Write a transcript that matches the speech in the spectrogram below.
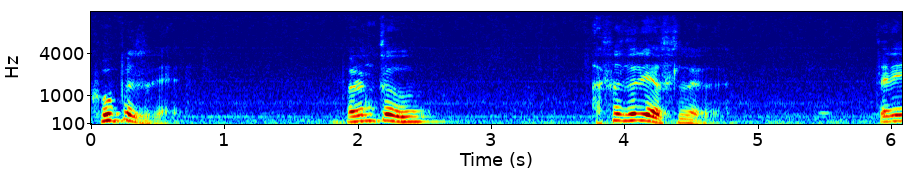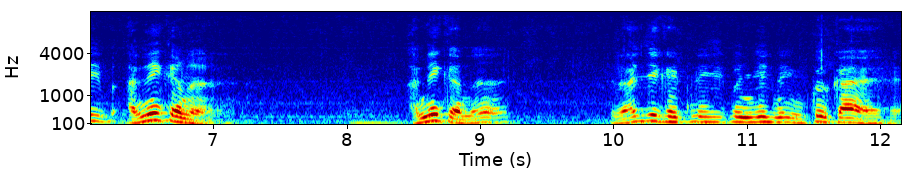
खूपच आहे. परंतु असं जरी असलं तरी अनेकांना अनेकांना राज्यघटनेची म्हणजे नेमकं काय आहे?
